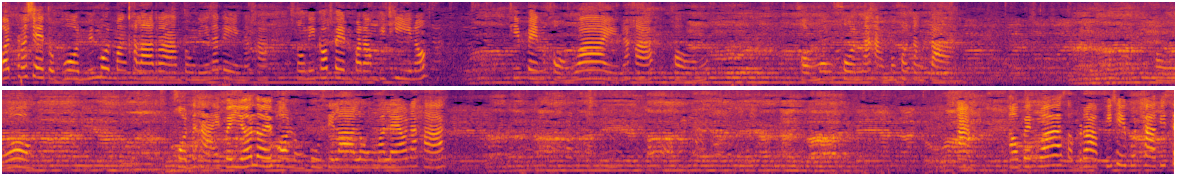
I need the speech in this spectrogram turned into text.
วัดพระเชตุพนวิมลมังคลารามตรงนี้นั่นเองนะคะ ตรงนี้ก็เป็นประรำพิธีเนาะที่เป็นของไหว้นะคะของของมงคลอาหารมงคลต่างๆโอ้ คนหายไปเยอะเลยพอหลวงปู่ศิลาลงมาแล้วนะคะอะเอาเป็นว่าสำหรับพิธีพุทธาพิเศ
